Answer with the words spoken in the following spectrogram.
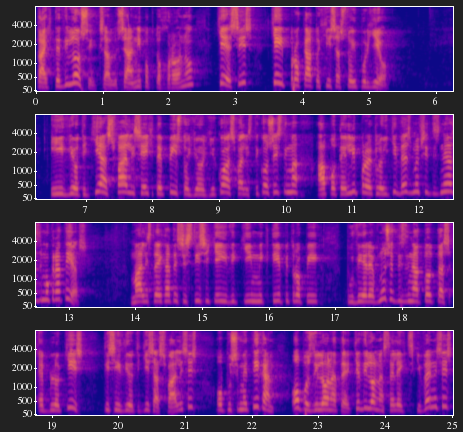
Τα έχετε δηλώσει εξάλλου σε ανύποπτο χρόνο και εσείς και οι προκάτοχοί σας στο Υπουργείο. Η ιδιωτική ασφάλιση, έχετε πει, στο γεωργικό ασφαλιστικό σύστημα αποτελεί προεκλογική δέσμευση της Νέας Δημοκρατίας. Μάλιστα είχατε συστήσει και η ειδική μεικτή επιτροπή που διερευνούσε τις δυνατότητες εμπλοκής της ιδιωτικής ασφάλισης, όπου συμμετείχαν, όπως δηλώνατε και δηλώναν στελέχη της κυβέρνησης,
